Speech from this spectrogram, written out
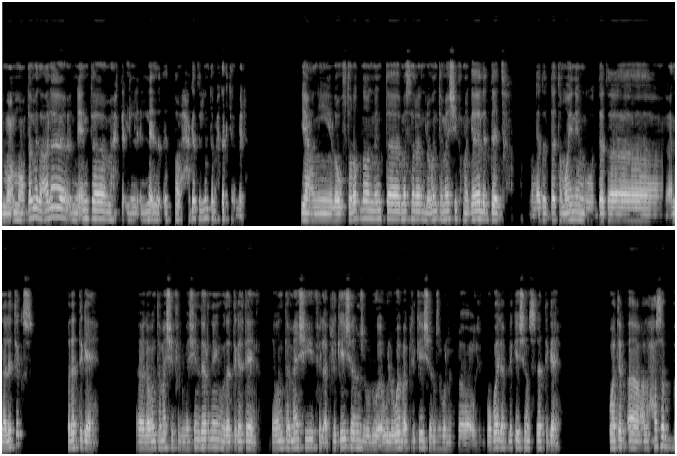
مع- معتمد على إن أنت محتاج الحاجات اللي أنت محتاج تعملها. يعني لو افترضنا إن أنت مثلا لو أنت ماشي في مجال ال data مجال ال data mining وال data analytics فده اتجاه. آه، لو انت ماشي في ال machine learning وده اتجاه تاني. لو انت ماشي في ال applications وال web applications وال mobile applications ده اتجاه. وهتبقى على حسب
